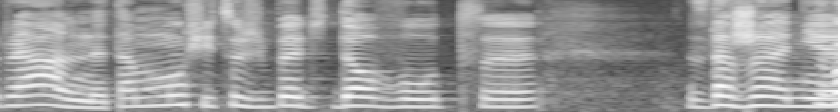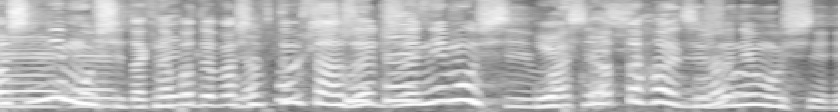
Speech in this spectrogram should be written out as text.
realny. Tam musi coś być, dowód, y, zdarzenie. No właśnie nie musi, tak naprawdę właśnie no w tym ta rzecz, jest... że nie musi. Jesteś... Właśnie o to chodzi, no. że nie musi.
